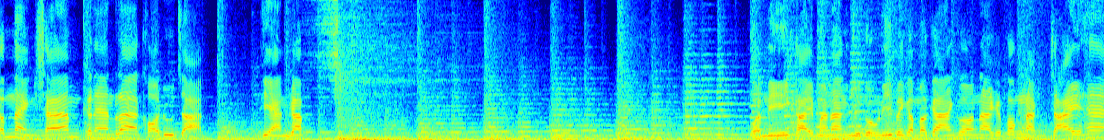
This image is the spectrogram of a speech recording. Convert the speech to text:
ตำแหน่งแชมป์คะแนนแรกขอดูจากพี่แอนครับ วันนี้ใครมานั่งอยู่ตรงนี้เป็นกรรมการก็น่าจะต้องหนักใจฮะ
